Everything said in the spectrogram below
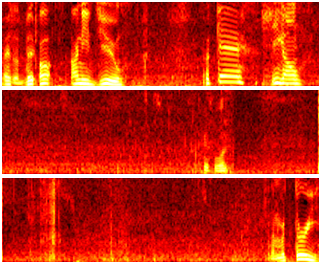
There's a big, oh, I need you. Okay, she gone. There's one. Number three. You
